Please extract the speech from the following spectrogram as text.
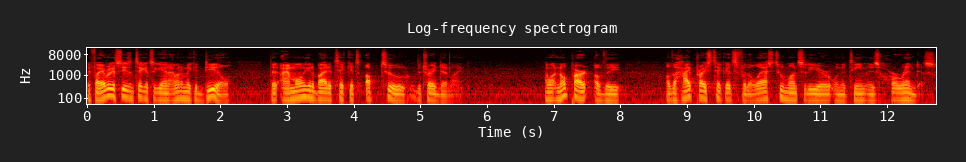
If I ever get season tickets again, I'm going to make a deal that I'm only going to buy the tickets up to the trade deadline. I want no part of the of the high price tickets for the last two months of the year when the team is horrendous,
